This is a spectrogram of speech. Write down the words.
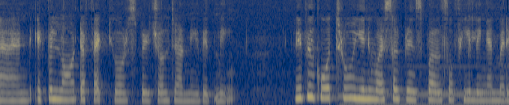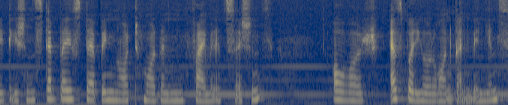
and it will not affect your spiritual journey with me. We will go through universal principles of healing and meditation step by step in not more than 5 minute sessions or as per your own convenience.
